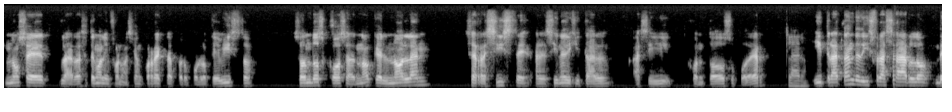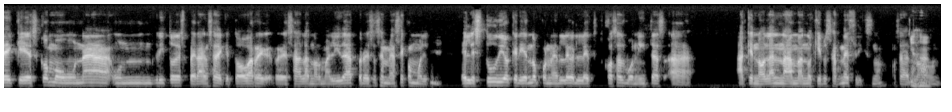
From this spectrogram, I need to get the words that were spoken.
no sé, la verdad si tengo la información correcta, pero por lo que he visto, son dos cosas, ¿no? Que el Nolan se resiste al cine digital así con todo su poder Claro. y tratan de disfrazarlo de que es como una, un grito de esperanza de que todo va a re- regresar a la normalidad, pero eso se me hace como el, el estudio queriendo ponerle le- cosas bonitas a, a que Nolan nada más no quiere usar Netflix, ¿no? O sea, Ajá. no.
